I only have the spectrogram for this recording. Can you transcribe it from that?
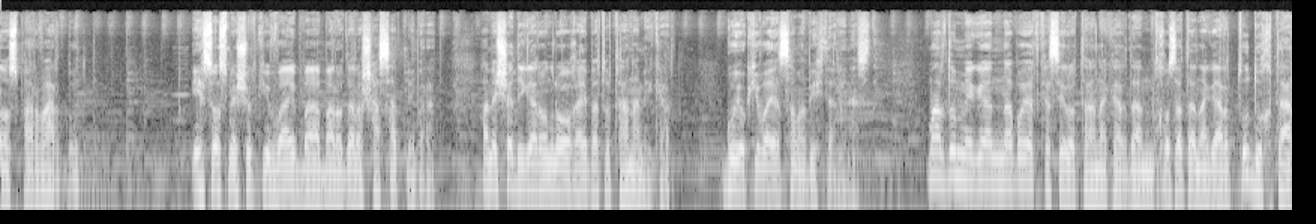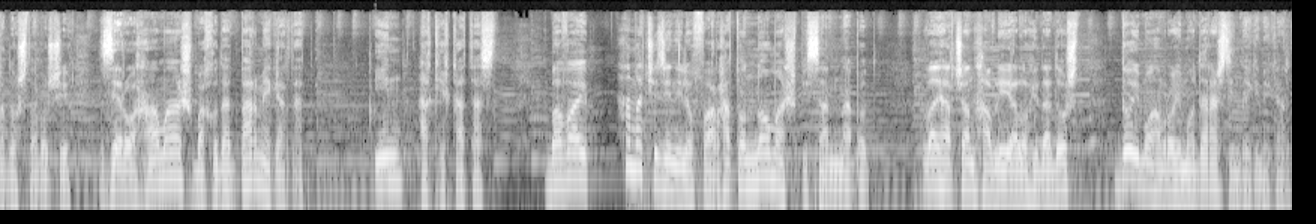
нозпарвард буд. Эҳсос мешуд ки вай ба бародараш ҳасад мебарад. Ҳамеша дигаронро ғайбату таъна мекард. Гӯё ки вай аз ҳама беҳтарин аст мардум мегӯянд набояд касеро таъна кардан. Хусатан агар ту духтар дошта бошӣ зеро ҳамааш ба худат бармегардад. Ин ҳақиқат аст. Ба вай ҳама чизи нилуфар ҳатто номаш писанд набуд. Вай ҳарчанд ҳавлии алоҳида дошт доимо ҳамроҳи модараш зиндагӣ мекард.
